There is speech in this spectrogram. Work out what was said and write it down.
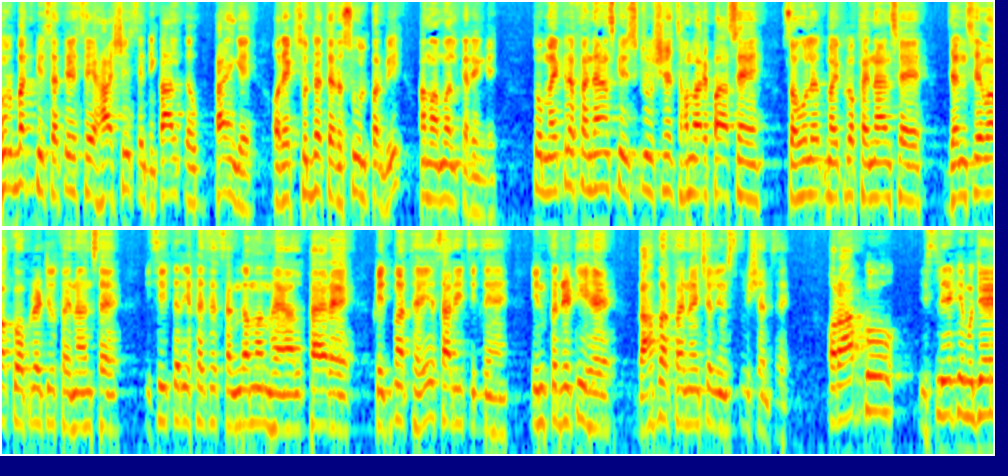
गुर्बत की सतह से हाशे से निकाल कर उठाएँगे और एक सुन्नत रसूल पर भी हम अमल करेंगे। तो माइक्रो फाइनेंस के इंस्टीट्यूशन हमारे पास हैं, सहूलत माइक्रो फाइनेंस है, जनसेवा कोऑपरेटिव फाइनेंस है, इसी तरीके से संगमम है, अलखैर है, खिदमत है, ये सारी चीज़ें हैं। इन्फिनिटी है राहबर फाइनेंशियल इंस्टीट्यूशन है। और आपको इसलिए कि मुझे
